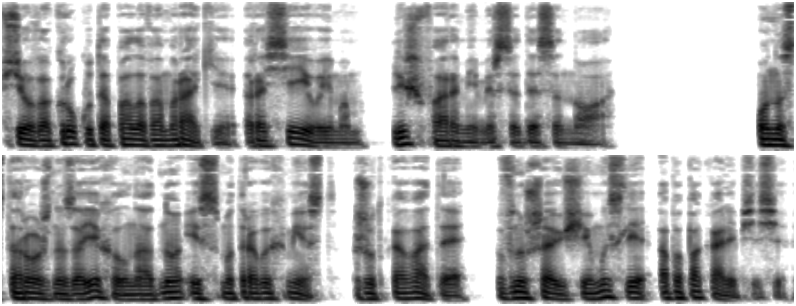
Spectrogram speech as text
Все вокруг утопало во мраке, рассеиваемом лишь фарами Мерседеса Ноа. Он осторожно заехал на одно из смотровых мест, жутковатое, внушающее мысли об апокалипсисе.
